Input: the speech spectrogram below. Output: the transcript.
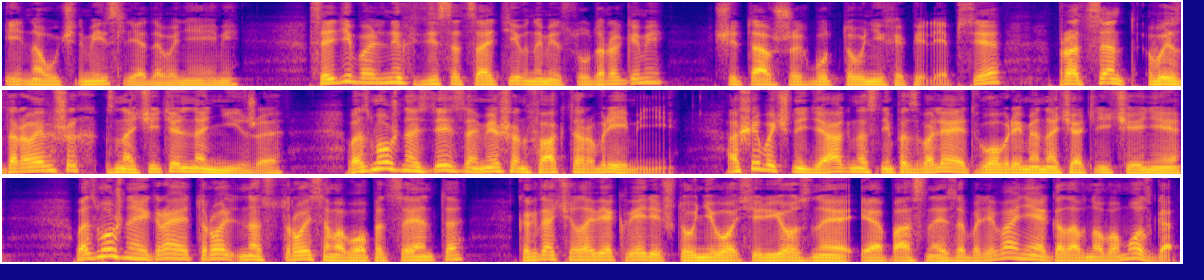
и научными исследованиями. Среди больных с диссоциативными судорогами, считавших, будто у них эпилепсия, процент выздоровевших значительно ниже. Возможно, здесь замешан фактор времени. Ошибочный диагноз не позволяет вовремя начать лечение. Возможно, играет роль настрой самого пациента, когда человек верит, что у него серьезное и опасное заболевание головного мозга,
